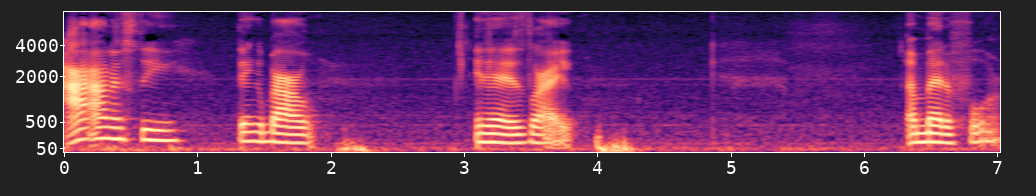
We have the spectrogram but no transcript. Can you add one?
I honestly think about it as like a metaphor.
